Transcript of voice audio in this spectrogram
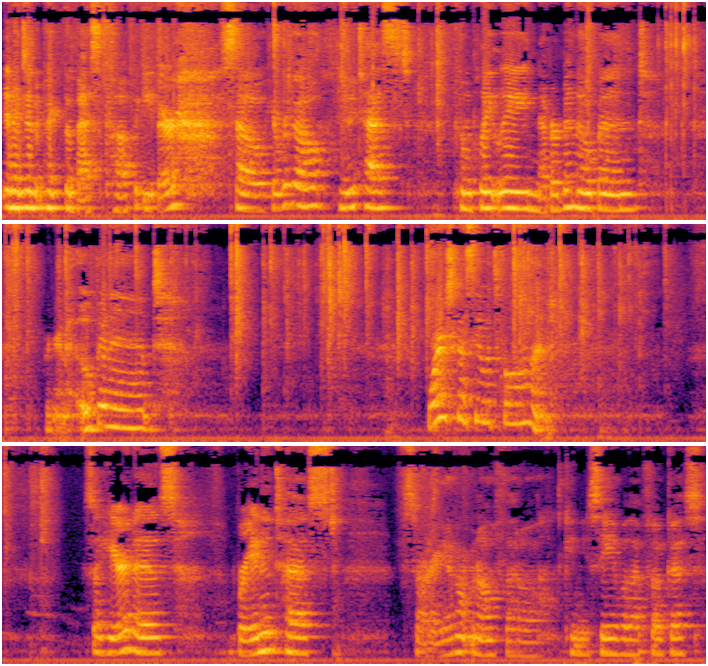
And I didn't pick the best cup either. So here we go, new test, completely never been opened. We're gonna open it. We're just gonna see what's going on. So here it is, brand new test. Sorry, I don't know if that'll, can you see, will that focus?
